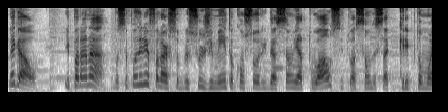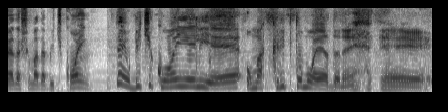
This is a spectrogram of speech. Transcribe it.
Legal. E Paraná, você poderia falar sobre o surgimento, a consolidação e a atual situação dessa criptomoeda chamada Bitcoin? Bem, o Bitcoin ele é uma criptomoeda, né? É,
